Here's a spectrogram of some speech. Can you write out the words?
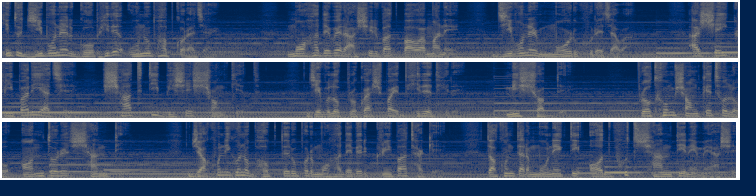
কিন্তু জীবনের গভীরে অনুভব করা যায়। মহাদেবের আশীর্বাদ পাওয়া মানে জীবনের মোড় ঘুরে যাওয়া, আর সেই কৃপারই আছে সাতটি বিশেষ সংকেত, যেগুলো প্রকাশ পায় ধীরে ধীরে, নিঃশব্দে। প্রথম সংকেত হলো অন্তরের শান্তি। যখনই কোনো ভক্তের উপর মহাদেবের কৃপা থাকে, তখন তার মনে একটি অদ্ভুত শান্তি নেমে আসে।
